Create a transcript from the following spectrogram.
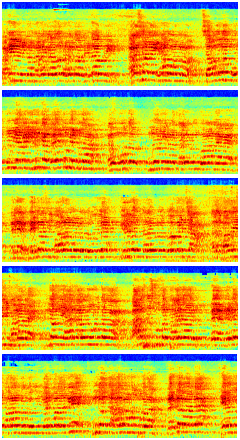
பட்டியல் ஏற்றம் நடக்காதோ நடக்காது ரெண்டாவது அரசாணை ஏன் வாங்குறோம் சமூகம் ஒற்றுமையாக இருக்க வேண்டும் என்றுதான் நம்ம மூத்த முன்னோடிகள் தலைவர்கள் போராடினாங்க என்ன தென்காசி பாராளுமன்ற தொகுதியில இருபது தலைவர்கள் தோக்கடிச்சான் அந்த பதவி பண்ணல இங்க வந்து யாருக்காவது கொடுத்தாங்க ஆர்எஸ்எஸ் கும்பல் தலைவர் அஹ், நெல்லை பாராளுமன்ற தொகுதி வேட்பாளருக்கு இங்க வந்து ஆதரவு கொடுத்து போறான் வெட்கமாக தேர்தல்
